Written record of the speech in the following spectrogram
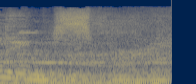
Killing spree.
